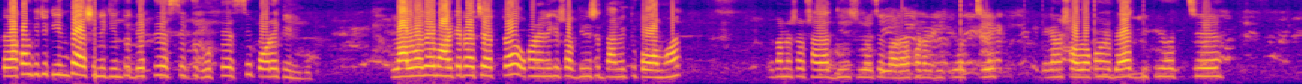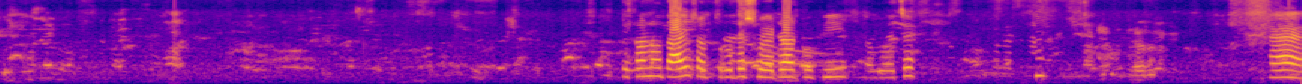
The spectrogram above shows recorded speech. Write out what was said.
তো এখন কিছু কিনতে আসেনি, কিন্তু দেখতে এসেছি, একটু ঘুরতে এসেছি, পরে কিনবো। লালবাজার মার্কেট আছে একটা, ওখানে নাকি সব জিনিসের দাম একটু কম হয়। এখানে সব সাজার জিনিস রয়েছে গাড়া ফাটার বিক্রি হচ্ছে, এখানে সব রকমের ব্যাগ বিক্রি হচ্ছে। এখানেও তাই, সব ছোটদের সোয়েটার, টুপি সব রয়েছে। হ্যাঁ।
